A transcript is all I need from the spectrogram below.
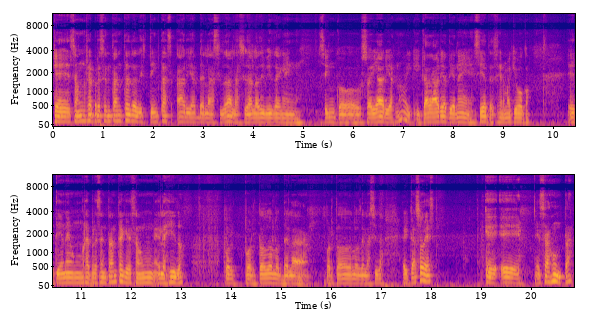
que son representantes de distintas áreas de la ciudad. La ciudad la dividen en cinco o seis áreas, ¿no? Y, cada área tiene siete, si no me equivoco. Eh, tiene un representante que son elegidos por, por todos los de la por todos los de la ciudad. El caso es que eh, esa junta,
